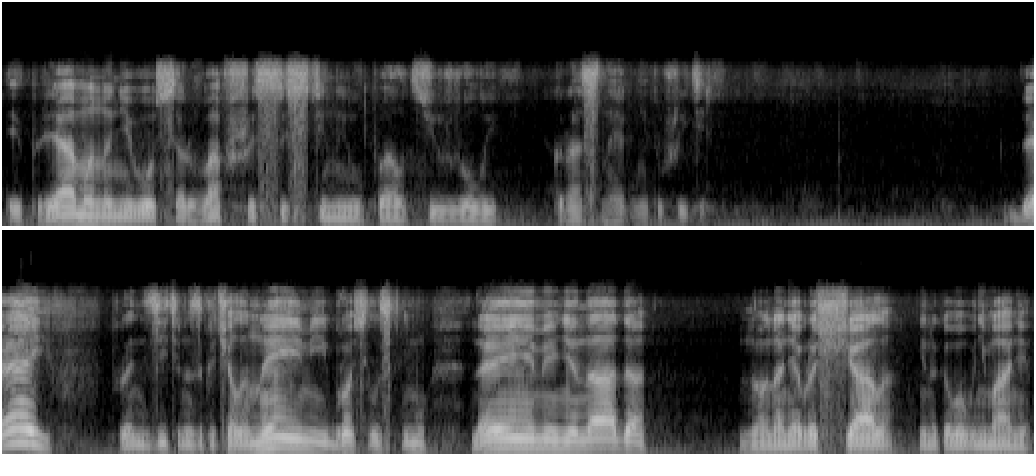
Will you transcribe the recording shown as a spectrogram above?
и прямо на него, сорвавшись со стены, упал тяжелый красный огнетушитель. «Дэйв!» — пронзительно закричала Нейми и бросилась к нему. «Нейми, не надо!» Но она не обращала ни на кого внимания.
